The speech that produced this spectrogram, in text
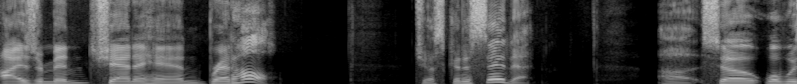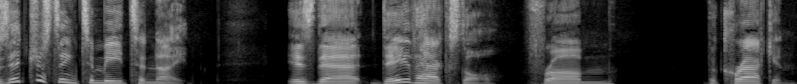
Yzerman, Shanahan, Brett Hull. Just going to say that. Uh, so, what was interesting to me tonight is that Dave Hakstol from the Kraken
